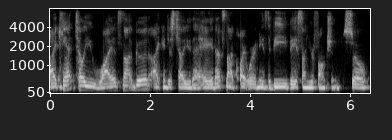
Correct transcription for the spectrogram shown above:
I can't tell you why it's not good. I can just tell you that hey, that's not quite where it needs to be based on your function. So,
